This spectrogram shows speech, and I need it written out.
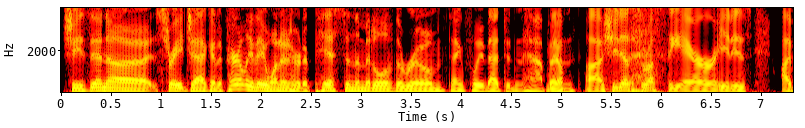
She's in a straitjacket. Apparently, they wanted her to piss in the middle of the room. Thankfully, that didn't happen. Uh, she does thrust the air. It is. I,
